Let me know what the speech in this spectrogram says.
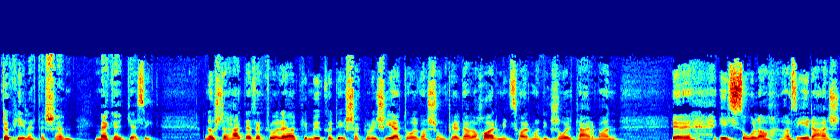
tökéletesen megegyezik. Nos, tehát ezekről a lelki működésekről is ilyet olvasunk például a 33. Zsoltárban, e, így szól az írás,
